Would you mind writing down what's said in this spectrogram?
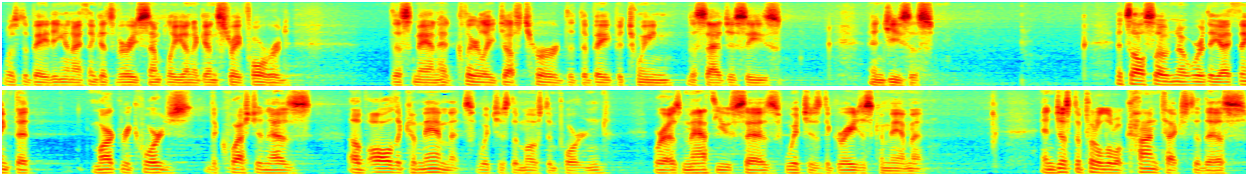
was debating? And I think it's very simply and again straightforward this man had clearly just heard the debate between the Sadducees and Jesus. It's also noteworthy, I think, that Mark records the question as of all the commandments, which is the most important, whereas Matthew says, which is the greatest commandment. And just to put a little context to this,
